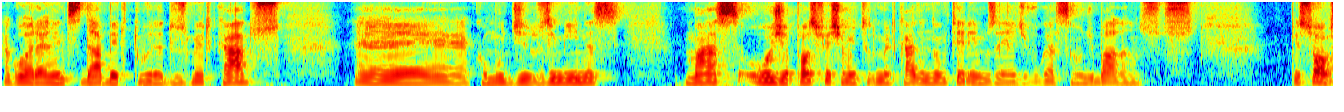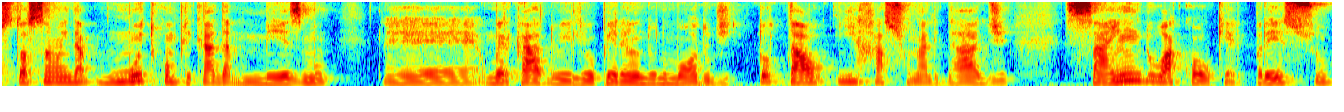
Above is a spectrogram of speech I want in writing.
agora antes da abertura dos mercados, é, como os em Minas, mas hoje, após o fechamento do mercado, não teremos aí a divulgação de balanços. Pessoal, situação ainda muito complicada mesmo. É, o mercado ele operando no modo de total irracionalidade, saindo a qualquer preço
